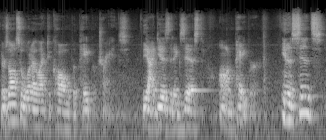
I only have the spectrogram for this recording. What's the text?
there's also what I like to call the paper trains. The ideas that exist on paper. In a sense,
